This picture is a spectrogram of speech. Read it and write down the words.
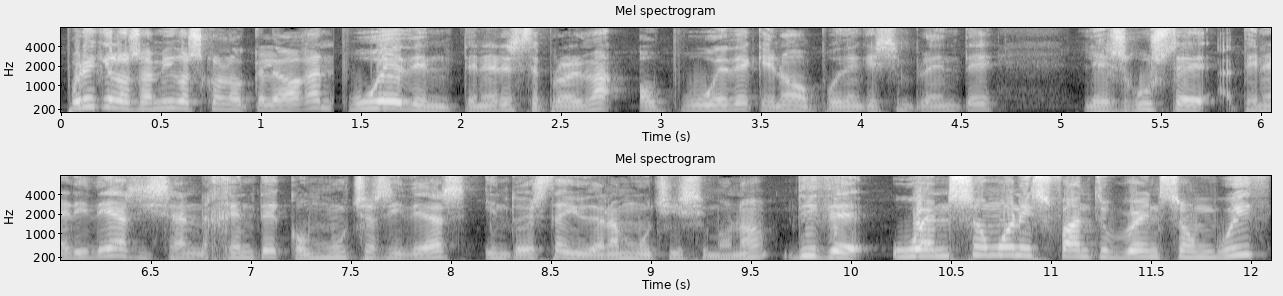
Puede que los amigos con lo que lo hagan pueden tener este problema o puede que no, pueden que simplemente les guste tener ideas y sean gente con muchas ideas y entonces te ayudarán muchísimo, ¿no? Dice, when someone is fun to brainstorm with,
